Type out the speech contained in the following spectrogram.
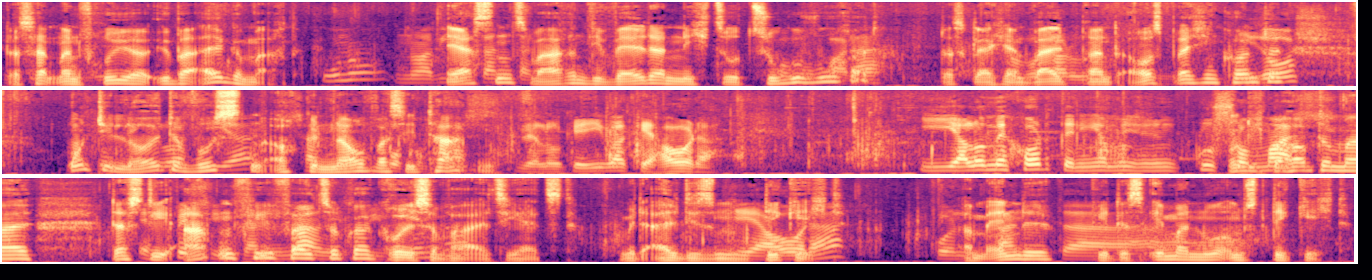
Das hat man früher überall gemacht. Erstens waren die Wälder nicht so zugewuchert, dass gleich ein Waldbrand ausbrechen konnte. Und die Leute wussten auch genau, was sie taten. Und ich behaupte mal, dass die Artenvielfalt sogar größer war als jetzt, mit all diesem Dickicht. Am Ende geht es immer nur ums Dickicht.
